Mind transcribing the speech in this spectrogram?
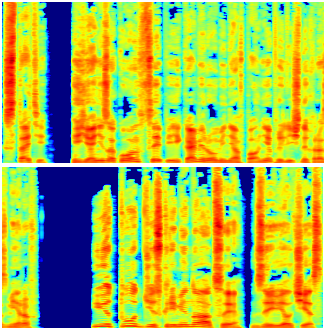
Кстати, я не закован в цепи, и камера у меня вполне приличных размеров. «И тут дискриминация!» – взревел Чес.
